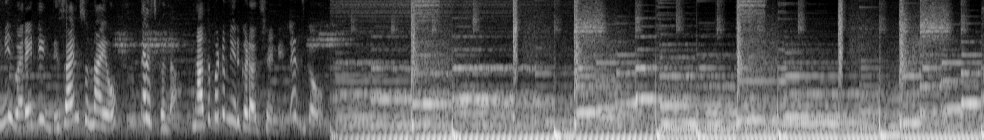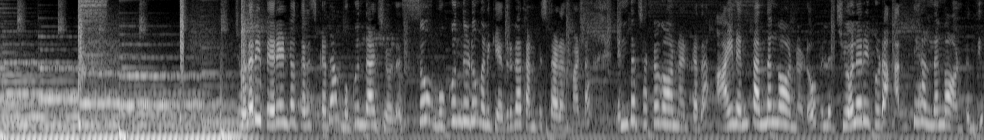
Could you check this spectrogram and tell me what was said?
ఎన్ని వెరైటీ డిజైన్స్ ఉన్నాయో తెలుసుకుందాం. నాతో పాటు మీరు కూడా వచ్చేయండి. లెట్స్ గో తెలుసు కదా ముకుందా జ్యువెలర్స్. సో ముకుందుడు మనకి ఎదురుగా కనిపిస్తాడనమాట. ఎంత చక్కగా ఉన్నాడు కదా ఆయన ఎంత అందంగా ఉన్నాడో వీళ్ళ జ్యువెలరీ కూడా అంతే అందంగా ఉంటుంది.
